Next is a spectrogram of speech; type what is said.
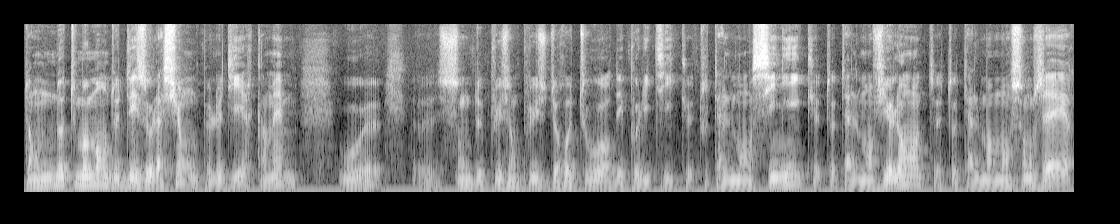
dans notre moment de désolation, on peut le dire quand même, où euh, euh, sont de plus en plus de retour des politiques totalement cyniques, totalement violentes, totalement mensongères,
